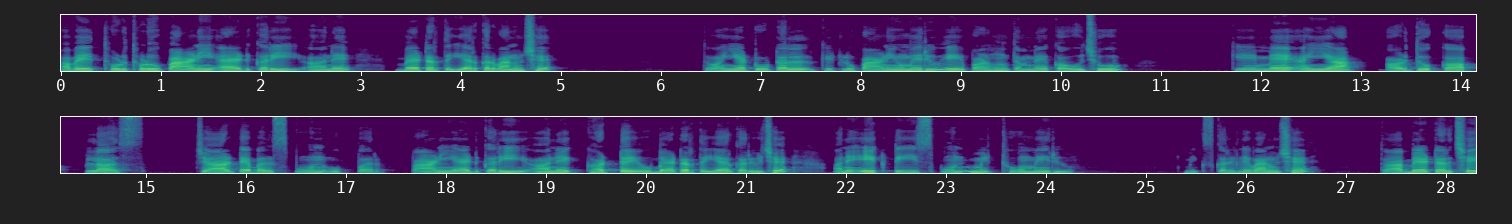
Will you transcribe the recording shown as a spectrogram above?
હવે થોડું થોડું પાણી એડ કરી અને બેટર તૈયાર કરવાનું છે. તો અહીંયા ટોટલ કેટલું પાણી ઉમેર્યું એ પણ હું તમને કહું છું કે મેં અહીંયા અડધો કપ પ્લસ ચાર ટેબલ સ્પૂન ઉપર પાણી એડ કરી અને ઘટ્ટ એવું બેટર તૈયાર કર્યું છે. અને એક ટીસ્પૂન મીઠું ઉમેર્યું. મિક્સ કરી લેવાનું છે. તો આ બેટર છે,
